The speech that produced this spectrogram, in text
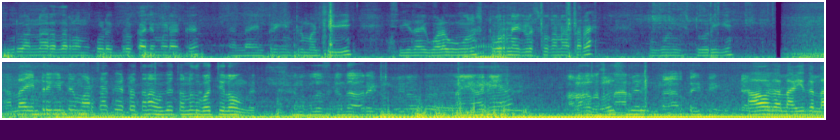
ಇವರು ಅನ್ನಾರ ಅದಾರ ನಮ್ಮ ಕೂಡ ಇಬ್ಬರು ಖಾಲಿ ಮಾಡಕ್ಕೆ ಎಲ್ಲ ಎಂಟ್ರಿ ಎಂಟ್ರಿ ಮಾಡಿಸಿದ್ವಿ. ಸೀದಾಗಿ ಈಗ ಒಳಗೆ ಹೋಗೋಣ ಸ್ಟೋರ್ನಾಗ ಇಳಿಸ್ಬೇಕನ್ನತ್ತಾರ ಹೋಗೋಣ ಹೋಗೋನು ಸ್ಟೋರಿಗೆ ಎಲ್ಲ ಎಂಟ್ರಿ ಗಿಂಟ್ರಿ ಮಾಡ್ಸಕ್ಕೆ ಎಷ್ಟೊತ್ತನ ಹೋಗೈತೆ ಅನ್ನೋದು ಗೊತ್ತಿಲ್ಲ ಅವಂಗೆ ಹೌದಲ್ಲ ಇದಲ್ಲ.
